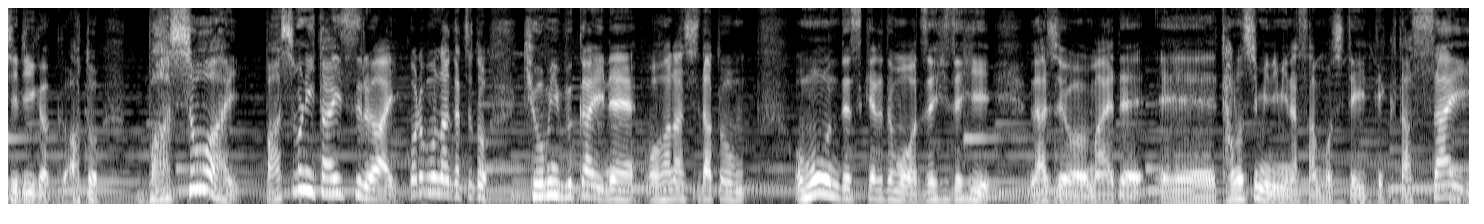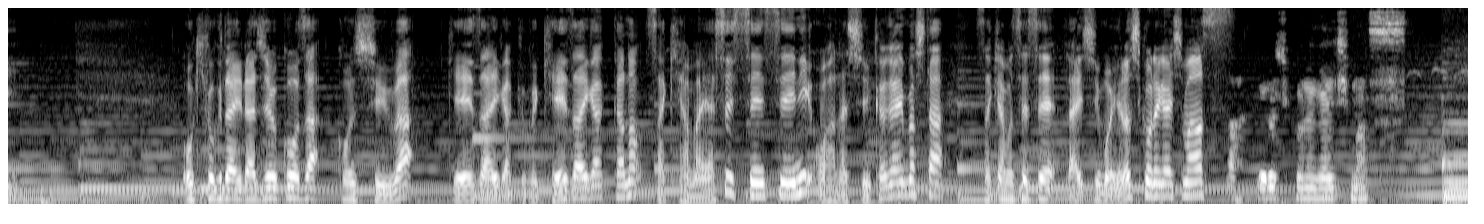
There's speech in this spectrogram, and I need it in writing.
地理学あと場所愛場所に対する愛。これもなんかちょっと興味深いねお話だと思うんですけれどもぜひぜひラジオの前で、えー楽しみに皆さんもしていてください。沖国大ラジオ講座今週は経済学部経済学科の崎浜康先生にお話伺いました崎浜先生来週もよろしくお願いしますよろしくお願いします。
